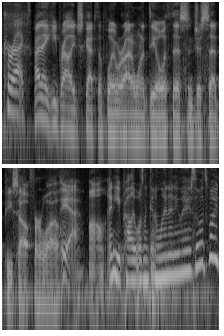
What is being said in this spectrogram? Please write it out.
Correct. I think he probably just got to the point where I don't want to deal with this and just said peace out for a while. yeah. Well, and he probably wasn't going to win anyway, so it's fine.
